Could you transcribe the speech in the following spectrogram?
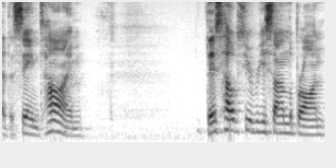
at the same time, this helps you re-sign LeBron.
